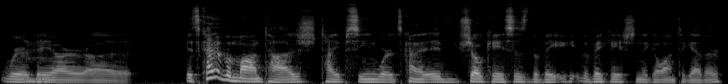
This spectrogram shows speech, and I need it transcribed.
where they Mhm. are uh it's kind of a montage type scene where it's kind of it showcases the va- the vacation they go on together.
